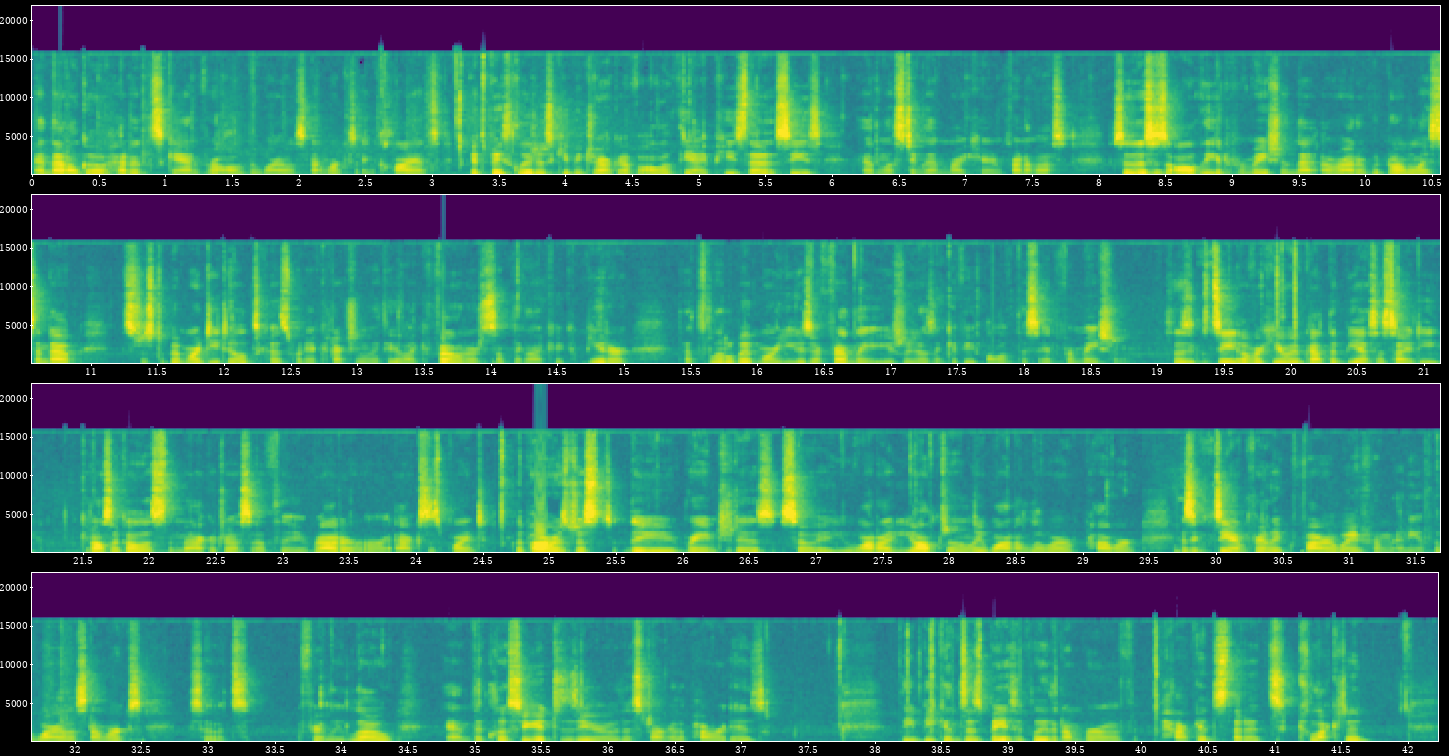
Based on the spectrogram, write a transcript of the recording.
And that'll go ahead and scan for all the wireless networks and clients. It's basically just keeping track of all of the IPs that it sees and listing them right here in front of us. So this is all the information that a router would normally send out. It's just a bit more detailed because when you're connecting with your like phone or something like a computer, that's a little bit more user friendly. It usually doesn't give you all of this information. So as you can see over here, we've got the BSSID, you can also call this the MAC address of the router or access point. The power is just the range it is, so you want to you optionally want a lower power. As you can see, I'm fairly far away from any of the wireless networks, so it's fairly low, and the closer you get to zero, the stronger the power is. The beacons is basically the number of packets that it's collected,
